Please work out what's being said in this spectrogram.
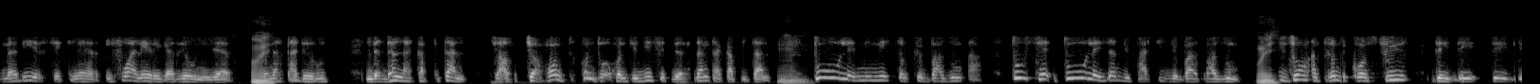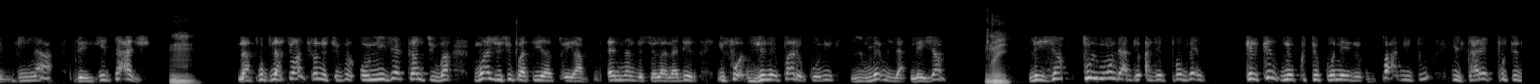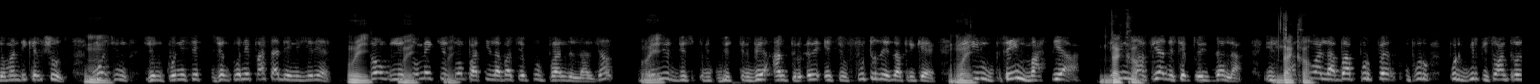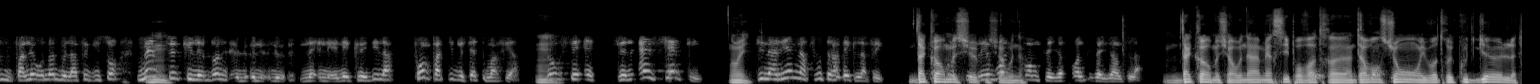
Nadir, c'est clair. Il faut aller regarder au Niger. Oui. On n'a pas de route dans la capitale. Tu as, tu as honte quand on te dit c'est dans ta capitale. Mm. Tous les ministres que Bazoum a, tous, ces, tous les gens du parti de Bazoum, oui. ils sont en train de construire des, des, des, des villas, des étages. Mm. La population est en train de suivre. Au Niger, quand tu vas, moi je suis parti il y a, il y a un an de cela, Nadir, il faut, je n'ai pas reconnu même la, les gens. Oui. Les gens, tout le monde a, de, a des problèmes. Quelqu'un ne te connaît pas du tout, il t'arrête pour te demander quelque chose. Mmh. Moi, je, je, ne connaissais, je ne connais pas ça des Nigériens. Oui. Donc, les oui. sommets qui oui. sont partis là-bas, c'est pour prendre de l'argent, venir distribuer entre eux et se foutre des Africains. C'est une, une, mafia. C'est une mafia de ces présidents-là. Ils s'assoient là-bas pour, faire, pour, pour dire qu'ils sont en train de parler au nom de l'Afrique. Ils sont, même Mmh. ceux qui leur donnent le- le- le- les, les crédits là, font partie de cette mafia. Mmh. Donc, c'est un cercle Oui. qui n'a rien à foutre avec l'Afrique. D'accord, monsieur, Aruna. D'accord, monsieur Aruna. Merci pour votre intervention et votre coup de gueule.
